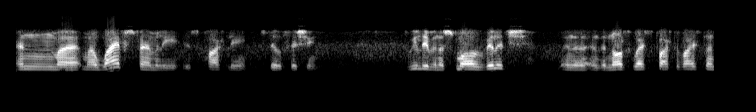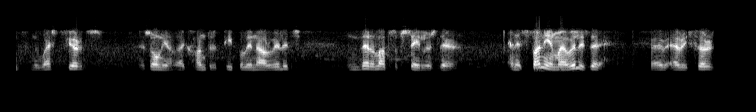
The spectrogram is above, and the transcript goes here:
and my my wife's family is partly still fishing. We live in a small village in the, in the northwest part of Iceland, in the West Fjords. There's only like 100 people in our village, and there are lots of sailors there. And it's funny in my village that every every third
